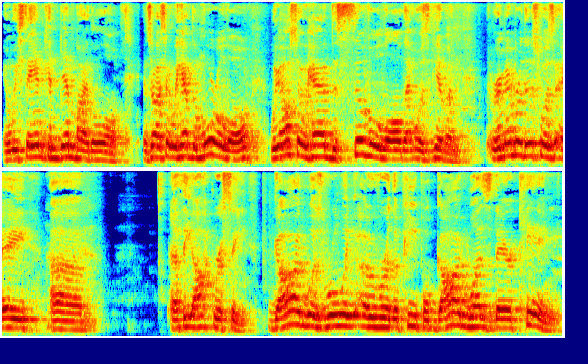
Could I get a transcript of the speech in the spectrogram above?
and we stand condemned by the law. And so I said we have the moral law. We also have the civil law that was given. Remember, this was a uh, a theocracy. God was ruling over the people. God was their king.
